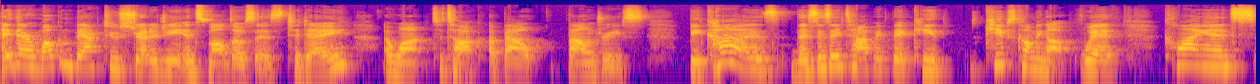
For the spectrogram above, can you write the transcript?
Hey there, welcome back to Strategy in Small Doses. Today, I want to talk about boundaries because this is a topic that keep, keeps coming up with clients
